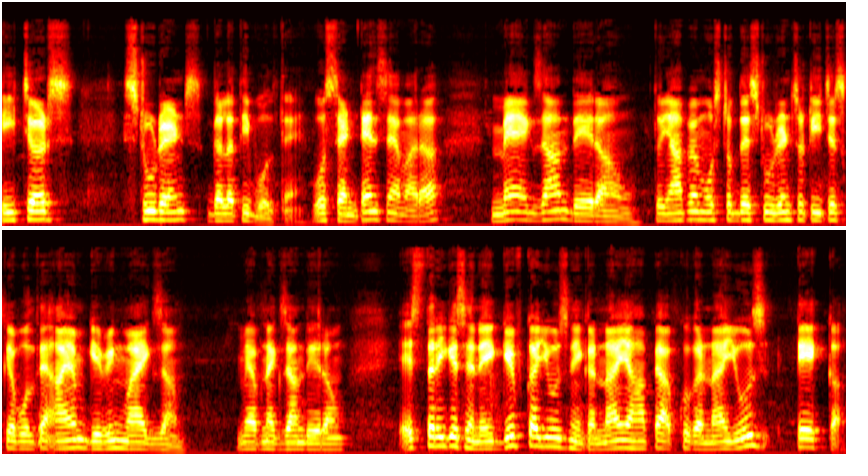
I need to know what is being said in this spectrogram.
टीचर्स स्टूडेंट्स गलती बोलते हैं। वो सेंटेंस है हमारा, मैं एग्ज़ाम दे रहा हूँ। तो यहाँ पे मोस्ट ऑफ़ द स्टूडेंट्स और टीचर्स क्या बोलते हैं? I am giving my exam मैं अपना एग्ज़ाम दे रहा हूँ। इस तरीके से नहीं गिफ्ट का यूज़ नहीं करना है। यहाँ पे आपको करना है यूज़ टेक का।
